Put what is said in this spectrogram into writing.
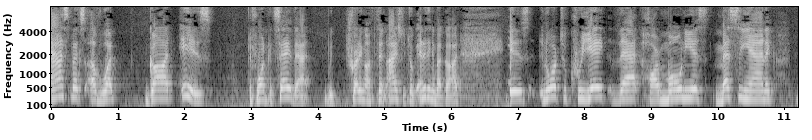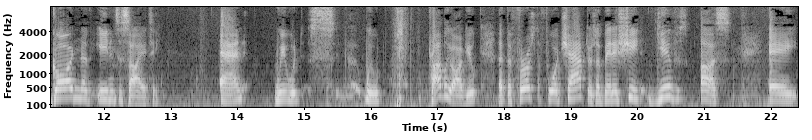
aspects of what God is, if one could say that, with treading on thin ice, we talk anything about God, is in order to create that harmonious, messianic Garden of Eden society. And we would we would probably argue that the first four chapters of Bereshit gives us a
